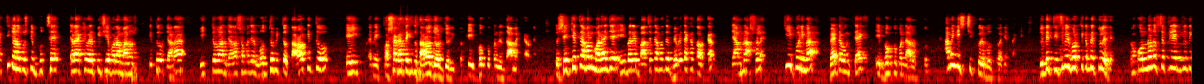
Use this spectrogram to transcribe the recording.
একটি জনগোষ্ঠী বুঝছে, যারা একেবারে পিছিয়ে পড়া মানুষ, কিন্তু যারা বিত্তবান, যারা সমাজের মধ্যবিত্ত, তারাও কিন্তু এই মানে কষাঘাতে কিন্তু তারাও জর্জরিত এই ভোগ্যপণ্যের দামের কারণে। তো সেই ক্ষেত্রে আমার মনে হয় যে এইবারে বাজেট আমাদের ভেবে দেখা দরকার যে আমরা আসলে কি পরিমাণ ভ্যাট এবং ট্যাক্স এই ভোগ্যপণ্যে আরোপ করব। আমি নিশ্চিত করে বলতে পারি আপনাকে। যদি টিসিবির ভর্তিকে আপনি তুলে দেন, এবং অন্যান্য যদি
